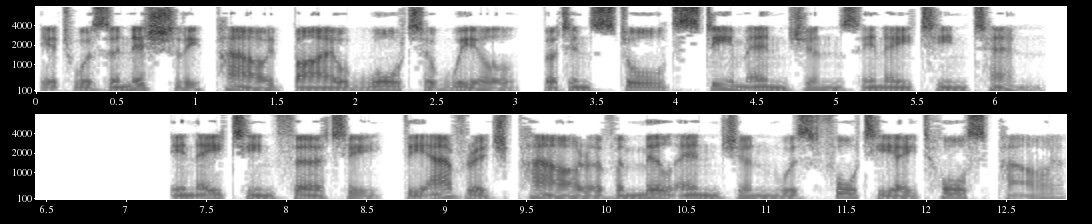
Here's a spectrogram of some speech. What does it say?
It was initially powered by a water wheel, but installed steam engines in 1810. In 1830, the average power of a mill engine was 48 horsepower,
